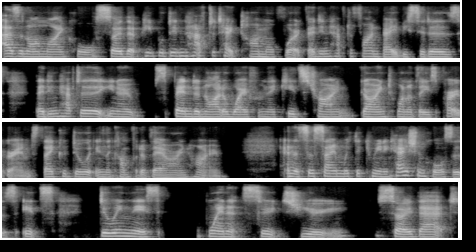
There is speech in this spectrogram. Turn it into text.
as an online course so that people didn't have to take time off work. They didn't have to find babysitters. They didn't have to, you know, spend a night away from their kids trying going to one of these programs. They could do it in the comfort of their own home. And it's the same with the communication courses. It's doing this when it suits you so that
